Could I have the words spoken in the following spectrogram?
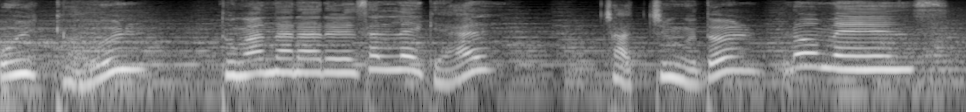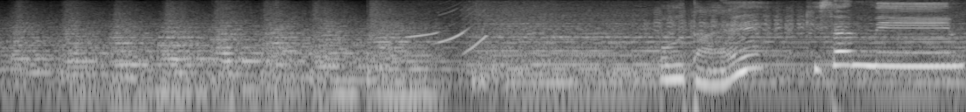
올 겨울 동화나라를 설레게 할 좌충우돌 로맨스 오다의 기사님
